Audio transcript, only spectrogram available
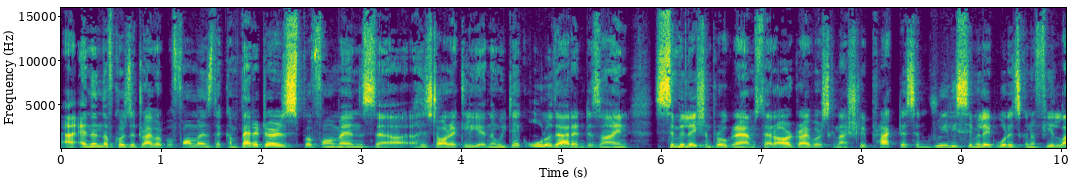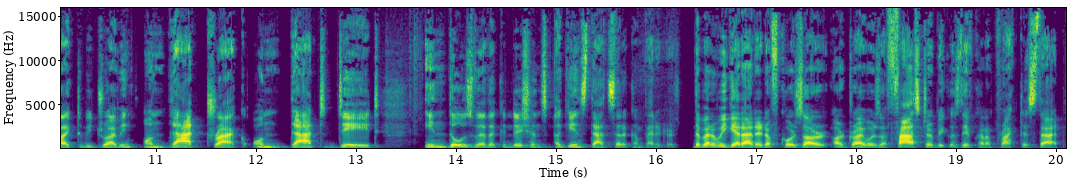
Uh, and then, of course, the driver performance, the competitor's performance uh, historically. And then we take all of that and design simulation programs that our drivers can actually practice and really simulate what it's going to feel like to be driving on that track on that date in those weather conditions against that set of competitors. The better we get at it, of course, our, our drivers are faster because they've kind of practiced that.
